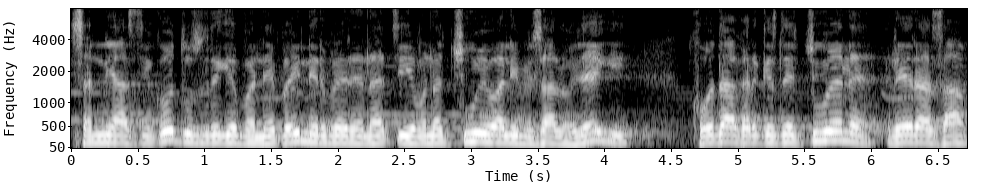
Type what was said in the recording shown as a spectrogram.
सन्यासी को दूसरे के बने पर ही निर्भय रहना चाहिए, वरना चूहे वाली मिसाल हो जाएगी। खोदा घर किसने चूहे ने? रेरा साहब।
